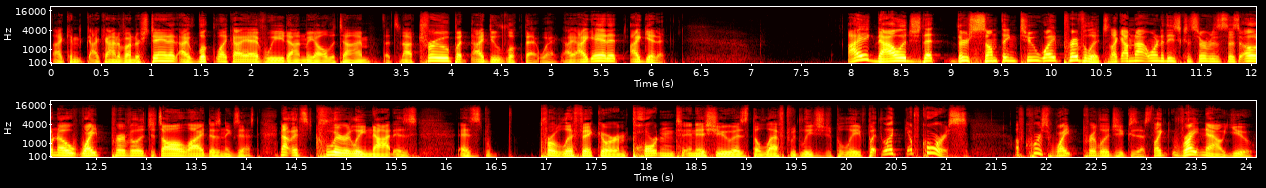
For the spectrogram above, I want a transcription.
I can I kind of understand it. I look like I have weed on me all the time. That's not true, but I do look that way. I, I get it. I get it. I acknowledge that there's something to white privilege. Like I'm not one of these conservatives that says, "Oh no, white privilege it's all a lie, doesn't exist." Now, it's clearly not as as prolific or important an issue as the left would lead you to believe. But like, of course, of course, white privilege exists. Like right now, you,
